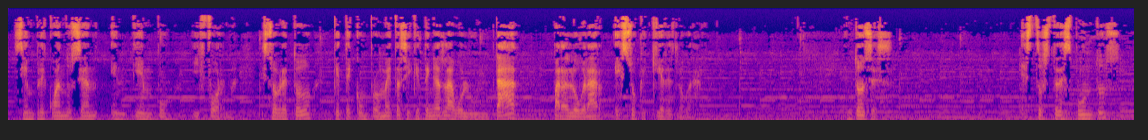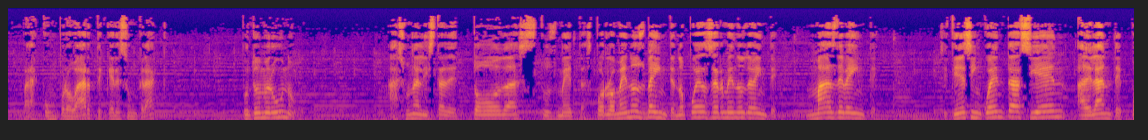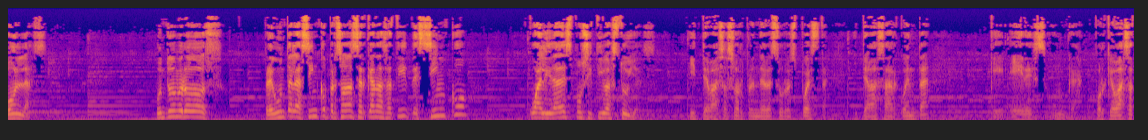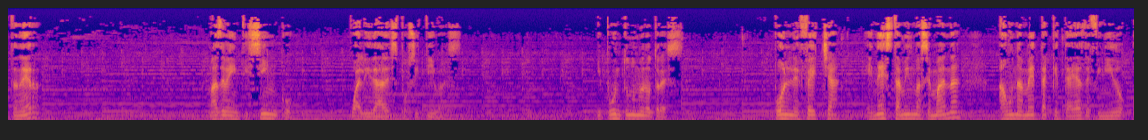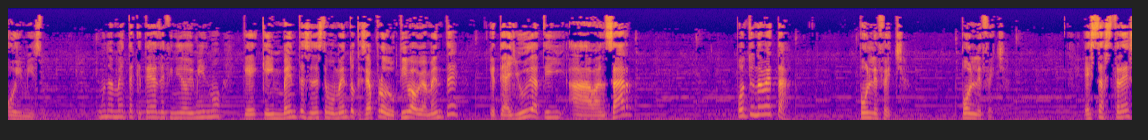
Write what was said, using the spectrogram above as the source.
siempre y cuando sean en tiempo y forma. Y sobre todo que te comprometas y que tengas la voluntad para lograr eso que quieres lograr. Entonces, estos tres puntos para comprobarte que eres un crack. Punto número uno, haz una lista de todas tus metas, por lo menos 20, no puedes hacer menos de 20, más de 20 si tienes 50, 100, adelante, ponlas. Punto número 2. Pregúntale a 5 personas cercanas a ti de 5 cualidades positivas tuyas. Y te vas a sorprender de su respuesta. Y te vas a dar cuenta que eres un crack. Porque vas a tener más de 25 cualidades positivas. Y punto número 3. Ponle fecha en esta misma semana a una meta que te hayas definido hoy mismo. Una meta que te hayas definido hoy mismo, que, inventes en este momento, que sea productiva obviamente, que te ayude a ti a avanzar. Ponte una meta, ponle fecha, ponle fecha. Estas tres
